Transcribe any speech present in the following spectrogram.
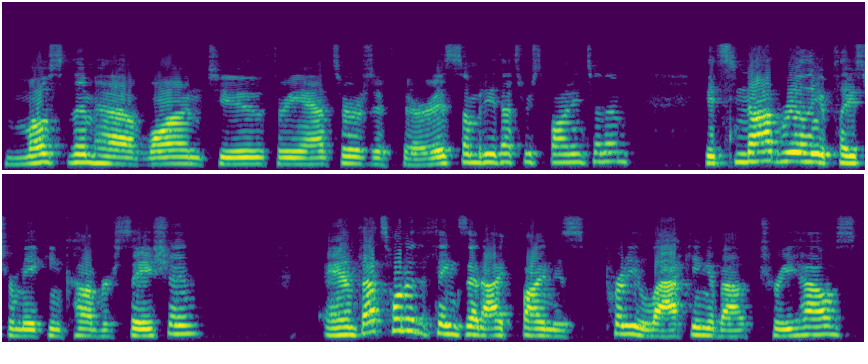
most of them have one, two, three answers if there is somebody that's responding to them. It's not really a place for making conversation. And that's one of the things that I find is pretty lacking about Treehouse.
